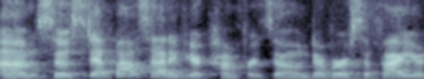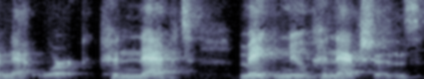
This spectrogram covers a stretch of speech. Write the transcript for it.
Um, so step outside of your comfort zone diversify your network connect make new connections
